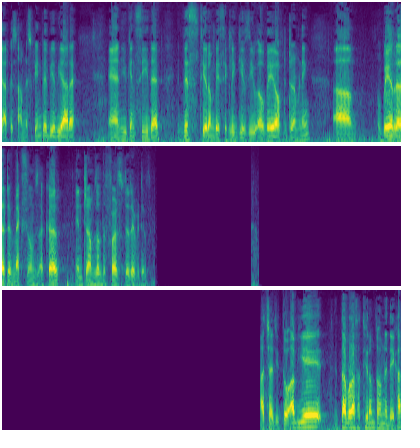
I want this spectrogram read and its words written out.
اسکرین پہ بھی ابھی آ رہا ہے ویئر فرسٹ اچھا جی تو اب یہ اتنا بڑا سا تھیورم تو ہم نے دیکھا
